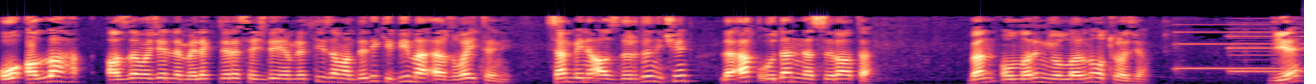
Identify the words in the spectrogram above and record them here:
O Allah azze ve celle meleklere secdeyi emrettiği zaman dedi ki bima agveyteni sen beni azdırdığın için la aqudanna sirata ben onların yollarına oturacağım. Diye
